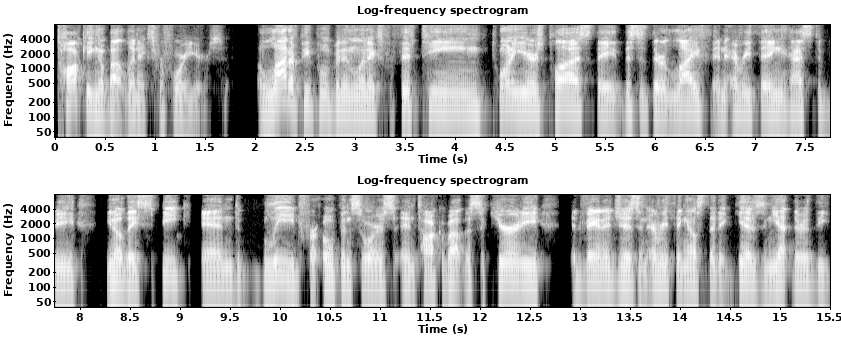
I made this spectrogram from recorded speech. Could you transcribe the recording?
talking about Linux for four years. A lot of people have been in Linux for 15, 20 years plus. They this is their life and everything has to be, you know, they speak and bleed for open source and talk about the security advantages and everything else that it gives. And yet there are the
